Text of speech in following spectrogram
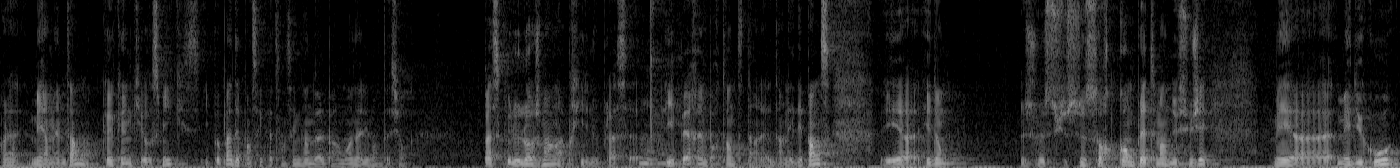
Voilà. Mais en même temps, quelqu'un qui est au SMIC, il ne peut pas dépenser 450 balles par mois en alimentation parce que le logement a pris une place euh, hyper importante dans, les dépenses. Et, euh, donc, je, je, sors complètement du sujet. Mais, euh, mais du coup,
